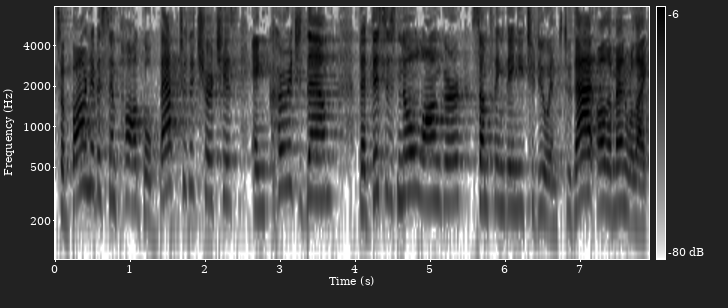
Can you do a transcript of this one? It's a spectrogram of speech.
So Barnabas and Paul go back to the churches, encourage them that this is no longer something they need to do. And to that, all the men were like!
